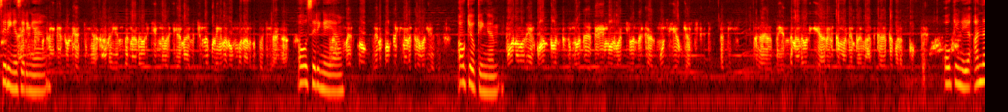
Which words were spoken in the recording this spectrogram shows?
சரிங்க சரிங்க வீட்டே சொல்லி வச்சுங்க ஆனா எந்த நடவடிக்கை ஏன்னா இந்த சின்ன பிள்ளைங்க ரொம்ப நடந்து போயிட்டு இருக்காங்க ஓ சரிங்க ஐயா. ஏன்னா பப்ளிக் நடக்கிற வழி அது. ஓகே ஓகேங்க. போன வாரம் என் குழந்தை வந்துருக்கும் போது திடீர்னு ஒரு வண்டி வந்திருக்கு. அது மூஞ்சிலே அப்படி அடிச்சுக்கிட்டு தண்ணி. இப்ப எந்த நடவடிக்கை யாரும் எடுக்க மாட்டேன்றாங்க. அதுக்காக தான் மேடம் கூப்பிட்டேன். ஓகேங்க ஐயா. அந்த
